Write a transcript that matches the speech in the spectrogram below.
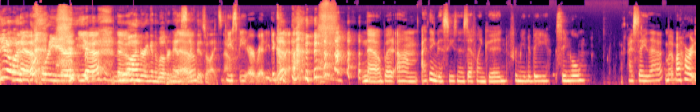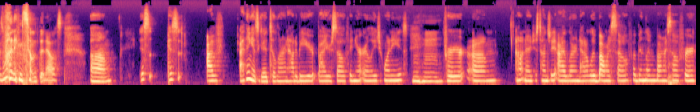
You don't want to No. do that 40 year yeah, no. wandering in the wilderness No. like the Israelites now. These feet are ready to come out. no, but um, I think this season is definitely good for me to be single. I say that, but my heart is wanting something else. Um, it's because I've I think it's good to learn how to be your, by yourself in your early twenties. mm-hmm. For um, I don't know, just tons of I learned how to live by myself. I've been living by myself for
